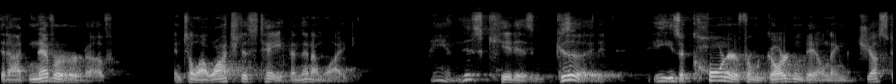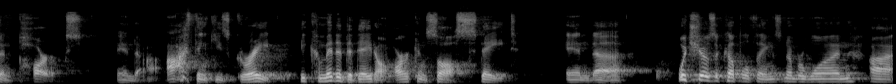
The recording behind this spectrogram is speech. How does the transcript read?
that I'd never heard of until I watched this tape. And then I'm like, man, this kid is good. He's a corner from Gardendale named Justin Parks. And I think he's great. He committed today to Arkansas State. And uh, which shows a couple of things. Number one, uh,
